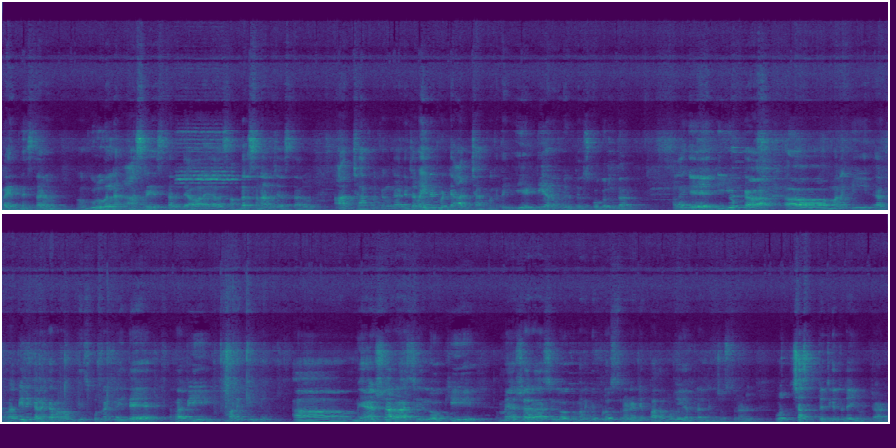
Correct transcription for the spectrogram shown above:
ప్రయత్నిస్తారు. గురువుల్ని ఆశ్రయిస్తారు. దేవాలయాల సందర్శనాలు చేస్తారు. ఆధ్యాత్మికంగా నిజమైనటువంటి ఆధ్యాత్మికత ఏంటి అని మీరు తెలుసుకోగలుగుతారు. అలాగే ఈ యొక్క మనకి రవిని కనుక మనం తీసుకున్నట్లయితే రవి మనకి మేషరాశిలోకి మేష రాశిలోకి మేష రాశిలోకి మనకి ఎప్పుడు వస్తున్నాడంటే పదమూడు ఏప్రిల్ నుంచి వస్తున్నాడు. ఉచ్చ స్థితిగతుడై ఉంటాడు.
